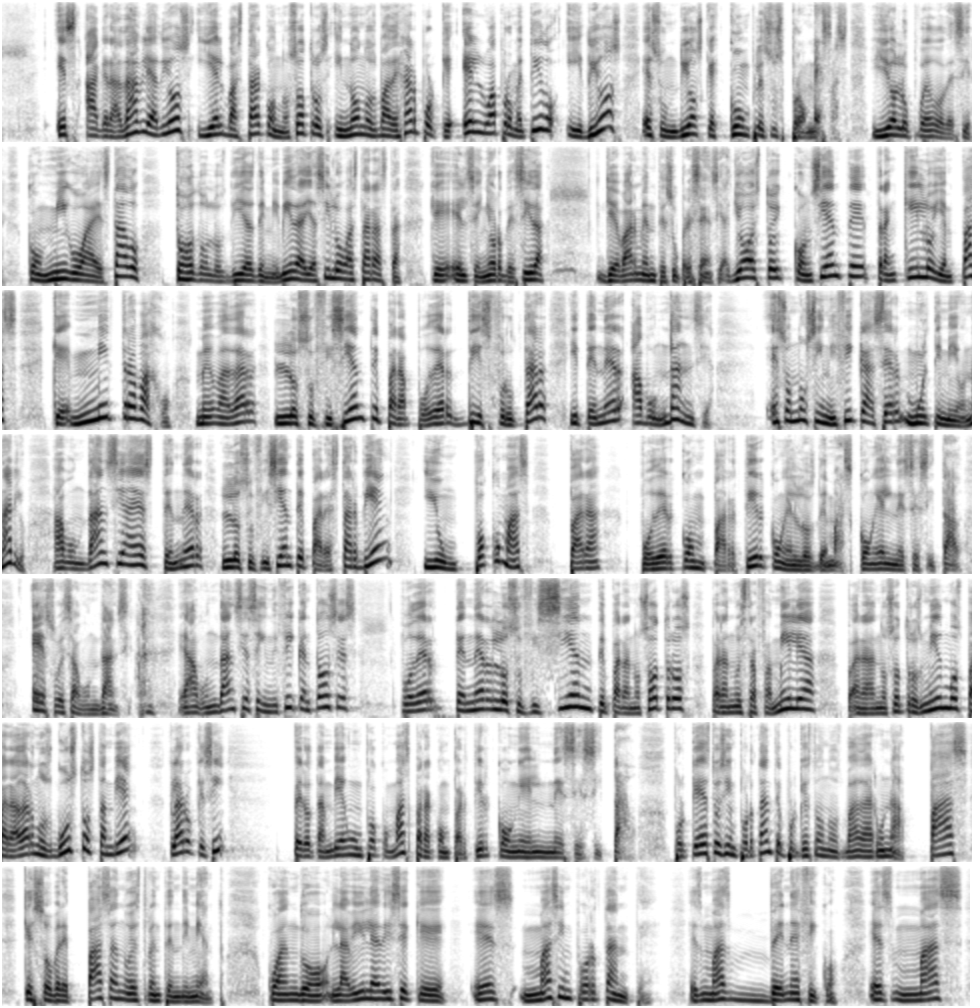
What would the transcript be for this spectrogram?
es agradable a Dios y Él va a estar con nosotros y no nos va a dejar porque Él lo ha prometido y Dios es un Dios que cumple sus promesas. Y yo lo puedo decir, conmigo ha estado todos los días de mi vida y así lo va a estar hasta que el Señor decida llevarme ante su presencia. Yo estoy consciente, tranquilo y en paz que mi trabajo me va a dar lo suficiente para poder disfrutar y tener abundancia eso no significa ser multimillonario. Abundancia es tener lo suficiente para estar bien y un poco más para poder compartir con los demás, con el necesitado. Eso es abundancia. Abundancia significa entonces poder tener lo suficiente para nosotros, para nuestra familia, para nosotros mismos, para darnos gustos también. Claro que sí, pero también un poco más para compartir con el necesitado. Porque esto es importante? Porque esto nos va a dar una paz que sobrepasa nuestro entendimiento. Cuando la Biblia dice que es más importante, es más benéfico, es más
